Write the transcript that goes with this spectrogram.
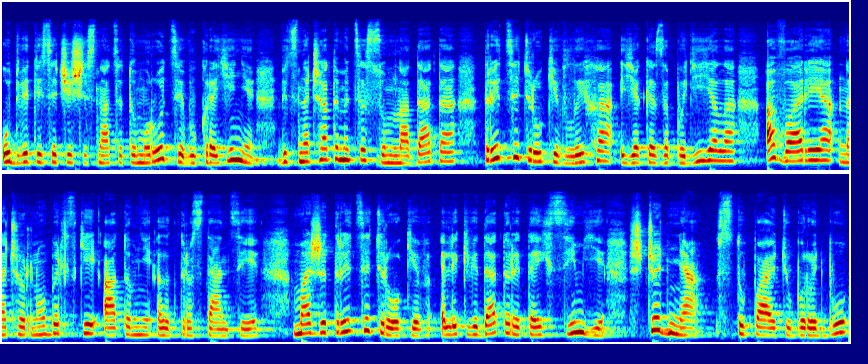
У 2016 році в Україні відзначатиметься сумна дата 30 років лиха, яке заподіяла аварія на Чорнобильській атомній електростанції. Майже 30 років ліквідатори та їх сім'ї щодня вступають у боротьбу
